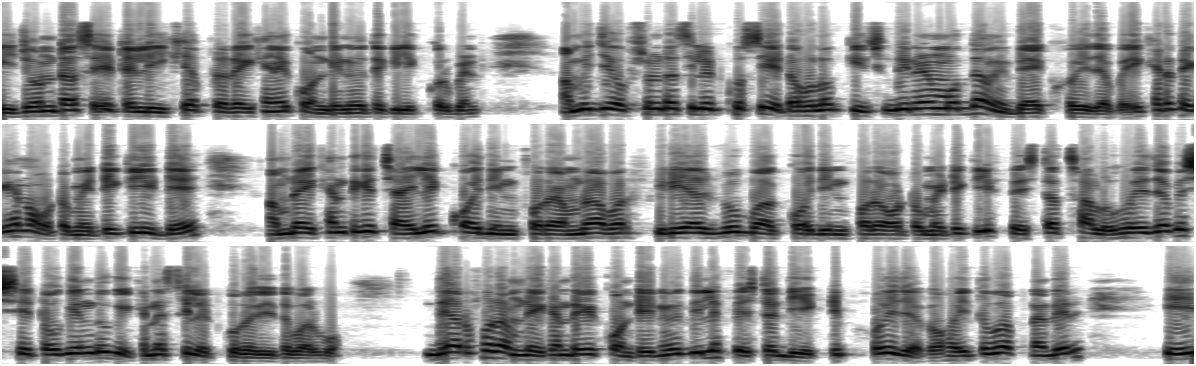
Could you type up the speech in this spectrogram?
রিজনটা আছে, এটা লিখে আপনারা এখানে কন্টিনিউতে ক্লিক করবেন। আমি যে অপশনটা সিলেক্ট করছি, এটা হলো কিছুদিনের মধ্যে আমি ব্যাক হয়ে যাব। এখানে দেখেন অটোমেটিকলি ডে আমরা এখান থেকে চাইলে কয়দিন পরে আমরা আবার ফিরে আসব, বা কয়দিন পরে অটোমেটিকলি পেজটা চালু হয়ে যাবে, সেটাও কিন্তু এখানে সিলেক্ট করে দিতে পারব। দেওয়ার পর আমরা এখান থেকে কন্টিনিউ দিলে পেজটা ডিএক্টিভ হয়ে যাবে। হয়তো আপনাদের এই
